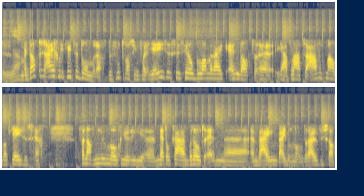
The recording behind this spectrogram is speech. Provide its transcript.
Ja, Maar dat is eigenlijk Witte Donderdag. De voetwassing van Jezus is heel belangrijk. En dat, eh, ja, het laatste avondmaal, dat Jezus zegt... vanaf nu mogen jullie eh, met elkaar brood en, eh, en wijn, wij doen dan druivensap,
